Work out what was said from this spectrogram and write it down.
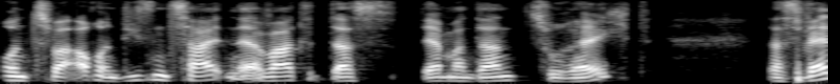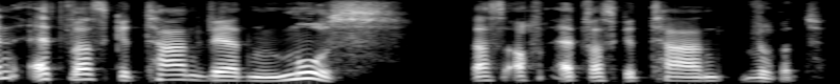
und zwar auch in diesen Zeiten erwartet das der Mandant zu Recht, dass wenn etwas getan werden muss, dass auch etwas getan wird.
